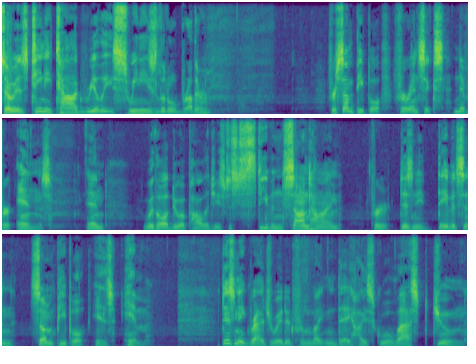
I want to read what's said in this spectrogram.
So is Teeny Todd really Sweeney's little brother? For some people, forensics never ends. And with all due apologies to Stephen Sondheim, for Disney Davidson, some people is him. Disney graduated from Knight and Day High School last June,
